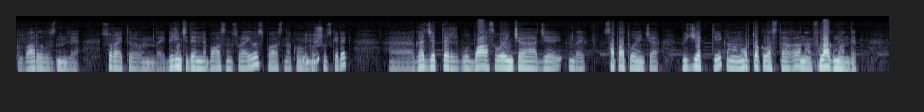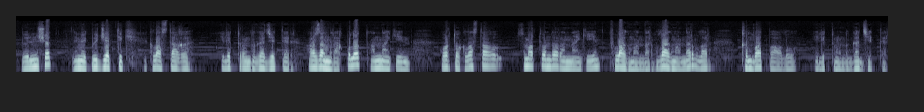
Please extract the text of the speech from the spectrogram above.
Бул баардыгыбыздын эле сурай тургандай биринчиден эле баасын сурайбыз баасына көңүл бурушубуз керек. Э, гаджеттер бул баасы боюнча же мындай сапаты боюнча бюджеттик анан орто класстагы анан флагман деп бөлүнүшөт демек бюджеттик класстагы электрондук гаджеттер арзаныраак болот. Андан кийин орто класстагы смартфондор андан кийин флагмандар. Флагмандар булар кымбат баалуу электрондук гаджеттер.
